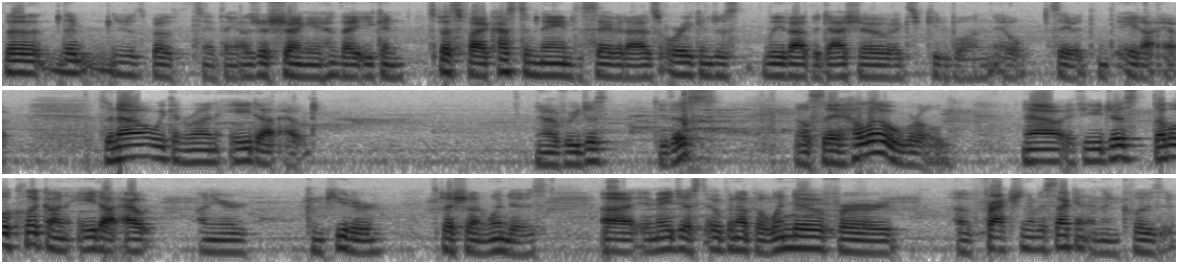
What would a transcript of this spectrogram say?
The, they're just both the same thing. I was just showing you that you can specify a custom name to save it as, or you can just leave out the dash o executable and it'll save it to a.out. So now we can run a.out. Now if we just do this, it'll say hello world. Now if you just double click on a.out on your computer, especially on Windows, uh, it may just open up a window for a fraction of a second and then close it.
